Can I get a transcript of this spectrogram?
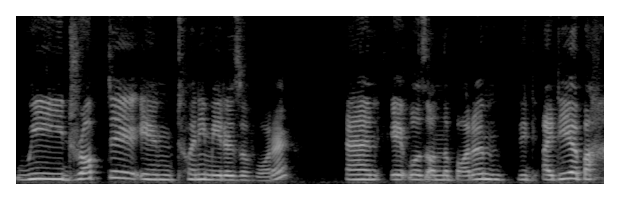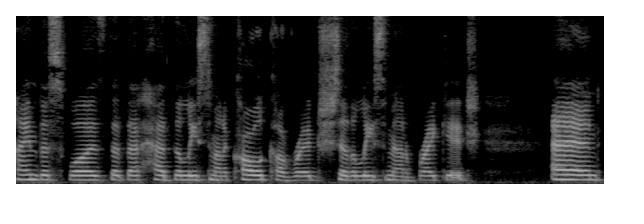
we dropped it in 20 meters of water and it was on the bottom. The idea behind this was that that had the least amount of coral coverage, so the least amount of breakage. And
